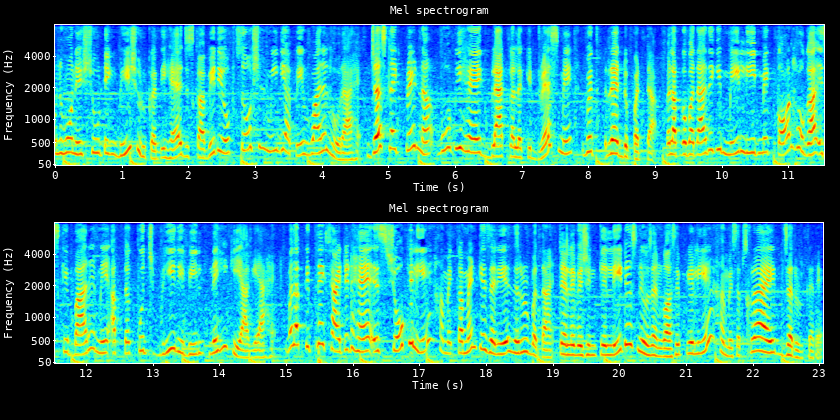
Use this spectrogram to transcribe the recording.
उन्होंने शूटिंग भी शुरू कर दी है, जिसका वीडियो सोशल मीडिया पे वायरल हो रहा है। जस्ट लाइक प्रेरणा, वो भी है एक ब्लैक कलर की ड्रेस में विद रेड दुपट्टा। वेल आपको बता दें कि मेल लीड में कौन होगा, इसके बारे में अब तक कुछ भी रिवील नहीं किया गया है। वेल आप कितने एक्साइटेड है इस शो के लिए, हमें कमेंट के ज़रिए ज़रूर बताए। टेलीविज़न के लेटेस्ट न्यूज़ एंड गॉसिप के लिए हमें सब्सक्राइब ज़रूर करें।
